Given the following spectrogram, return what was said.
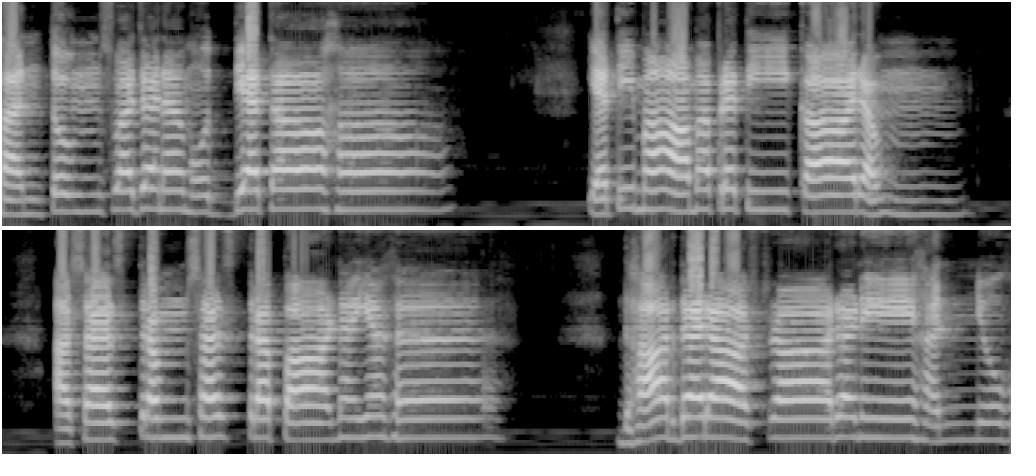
हन्तुं स्वजनमुद्यताः। यतिमामप्रतीकारम् अशस्त्रं शस्त्रपाणयः। धार्धराष्ट्रारणे हन्युः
